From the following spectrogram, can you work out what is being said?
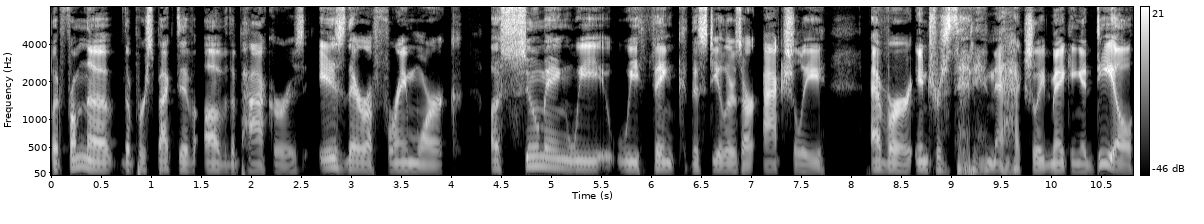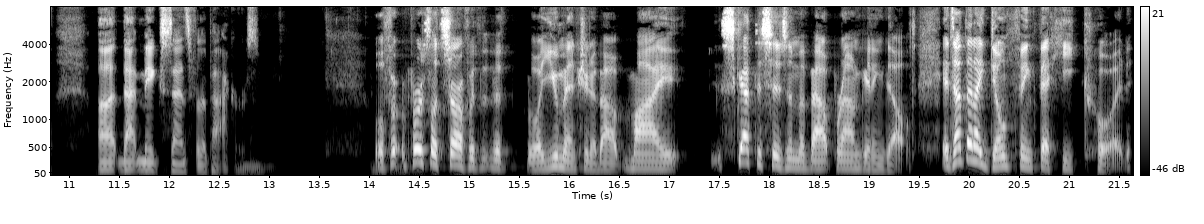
but from the the perspective of the Packers, is there a framework? Assuming we we think the Steelers are actually ever interested in actually making a deal, uh, that makes sense for the Packers. Well, for, first, let's start off with the, what you mentioned about my skepticism about Brown getting dealt. It's not that I don't think that he could.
